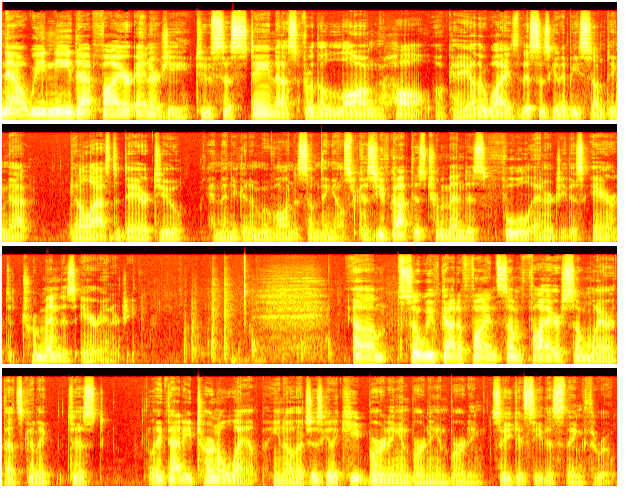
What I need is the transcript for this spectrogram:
Now, we need that fire energy to sustain us for the long haul, okay? Otherwise, this is going to be something that going to last a day or two, and then you're going to move on to something else because you've got this tremendous fool energy, this air, the tremendous air energy. Um, so we've got to find some fire somewhere that's going to just, like that eternal lamp, you know, that's just going to keep burning and burning and burning so you can see this thing through.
